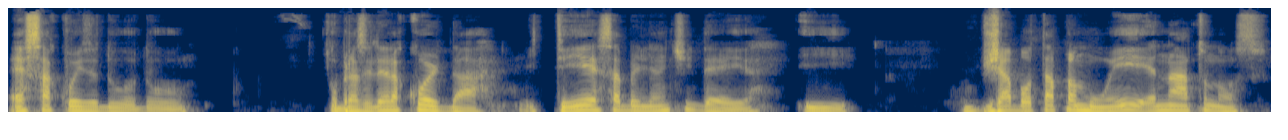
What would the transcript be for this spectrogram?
essa coisa do, do o brasileiro acordar e ter essa brilhante ideia e já botar pra moer é nato nosso.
